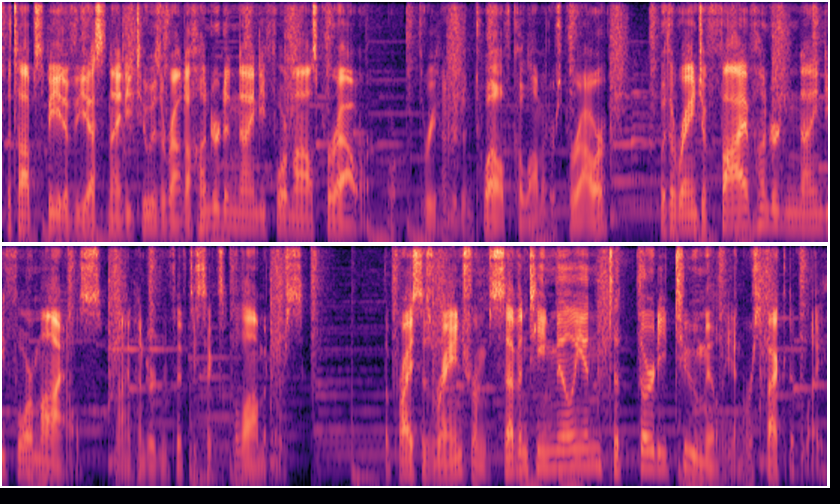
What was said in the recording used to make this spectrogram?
The top speed of the S92 is around 194 miles per hour, or 312 kilometers per hour, with a range of 594 miles, 956 kilometers. The prices range from 17 million to 32 million, respectively.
